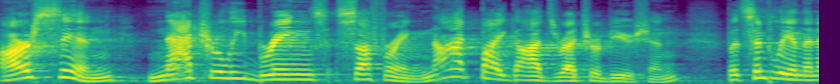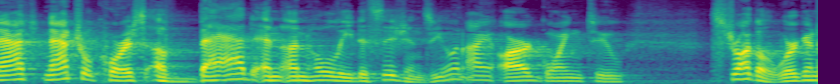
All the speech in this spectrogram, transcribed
our sin, naturally brings suffering, not by God's retribution, but simply in the nat- natural course of bad and unholy decisions. You and I are going to struggle. We're going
